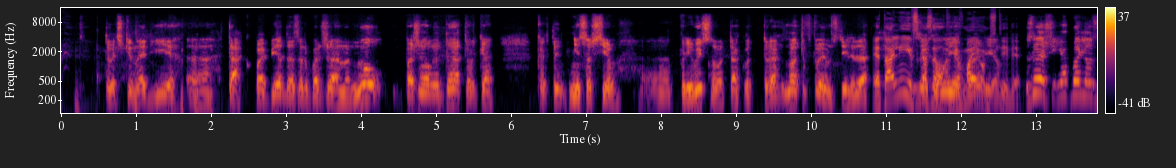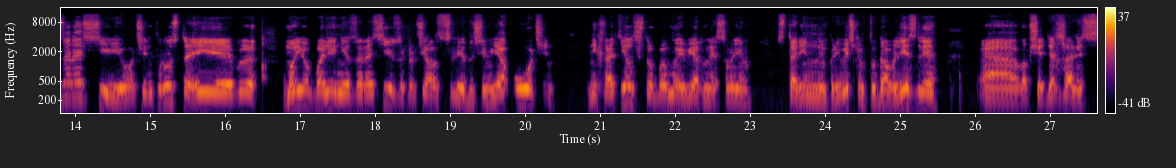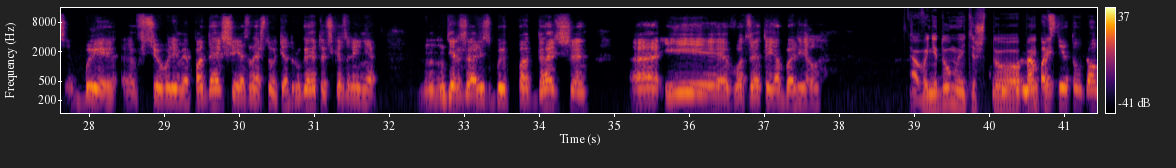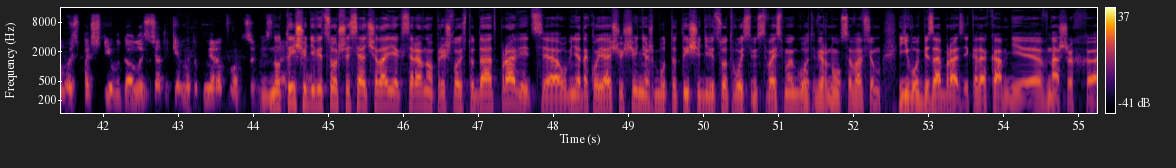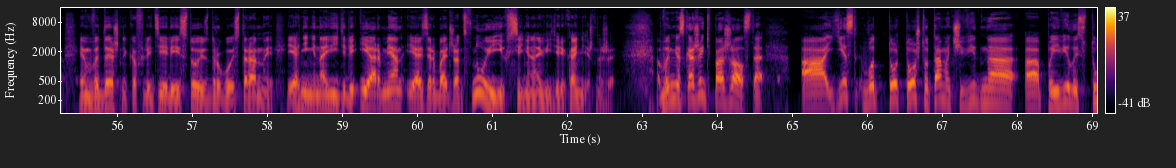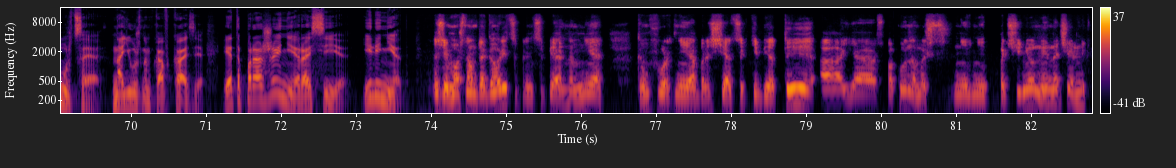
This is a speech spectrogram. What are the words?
точки над «и». А, так, победа Азербайджана. Ну, пожалуй, да, только как-то не совсем э, привычно вот так вот. Ну, это в твоем стиле, да. Это Алиев За сказал, это не я в моем болел. стиле. Знаешь, я болел за Россию очень просто, и мое боление за Россию заключалось в следующем. Я очень не хотел, чтобы мы, верные своим старинным привычкам, туда влезли, э, вообще держались бы все время подальше. Я знаю, что у тебя другая точка зрения. Держались бы подальше, э, и вот за это я болел. А вы не думаете, что... Нам по- по- почти это удалось, почти удалось. Все-таки мы тут миротворцами. Ну, стали, 1960 человек все равно пришлось туда отправить. А У меня такое ощущение, будто 1988 год вернулся во всем его безобразии, когда камни в наших э, МВДшников летели и с той, и с другой стороны. И они ненавидели и армян, и азербайджанцев. Ну, и их все ненавидели, конечно же. Вы мне скажите, пожалуйста, а если вот то, то что там, очевидно, а, появилась Турция на Южном Кавказе, это поражение России или нет? Подожди, может нам договориться принципиально? Мне комфортнее обращаться к тебе ты, а я спокойно, мы же не, не подчиненный начальник.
